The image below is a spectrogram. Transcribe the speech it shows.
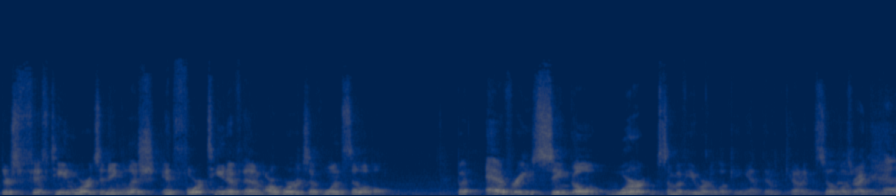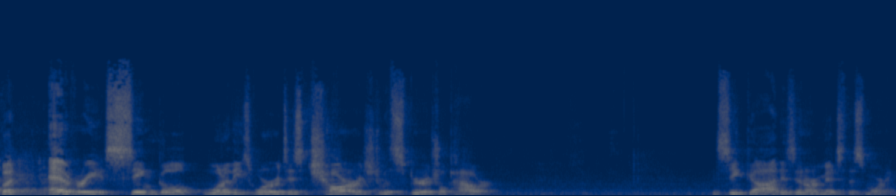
There's 15 words in English, and 14 of them are words of one syllable. But every single word, some of you are looking at them, counting the syllables, right? But every single one of these words is charged with spiritual power. And see, God is in our midst this morning.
